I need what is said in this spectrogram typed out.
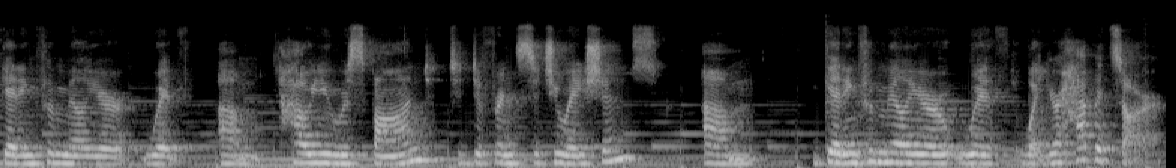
getting familiar with um, how you respond to different situations, um, getting familiar with what your habits are.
